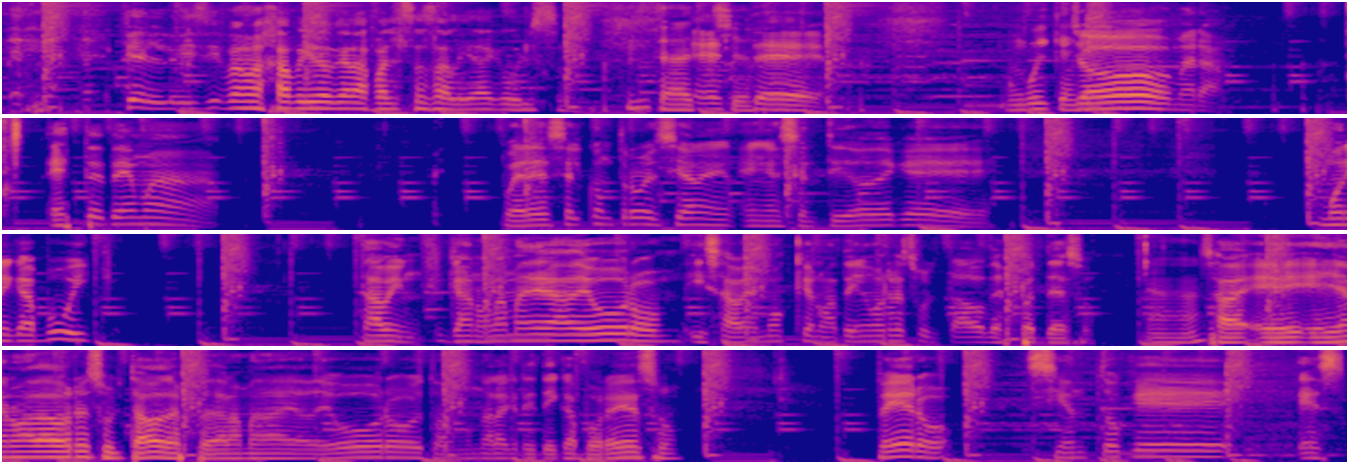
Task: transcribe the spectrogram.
Luis fue más rápido que la falsa salida de. Chacho. Este, Un weekend. yo, mira, este tema puede ser controversial en, en el sentido de que Mónica Puig, está bien, ganó la medalla de oro y sabemos que no ha tenido resultados después de eso. Ajá. O sea, e- ella no ha dado resultados después de la medalla de oro, y todo el mundo la critica por eso. Pero siento que es,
